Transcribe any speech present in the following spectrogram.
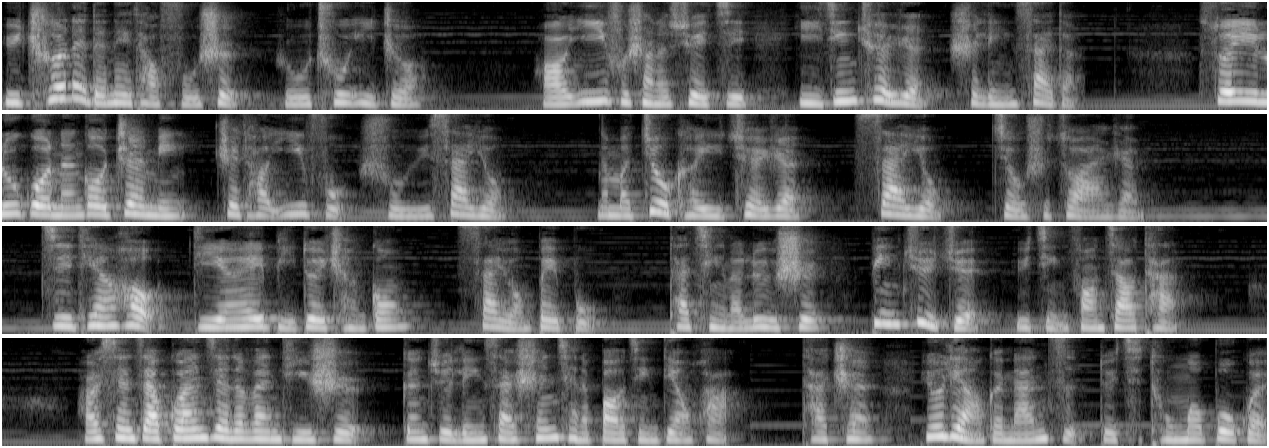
与车内的那套服饰如出一辙，而衣服上的血迹已经确认是林赛的，所以如果能够证明这套衣服属于赛勇，那么就可以确认赛勇就是作案人。几天后，DNA 比对成功，赛勇被捕。他请了律师，并拒绝与警方交谈。而现在关键的问题是，根据林赛生前的报警电话，他称有两个男子对其图谋不轨。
